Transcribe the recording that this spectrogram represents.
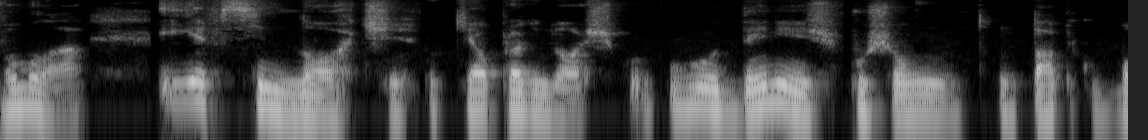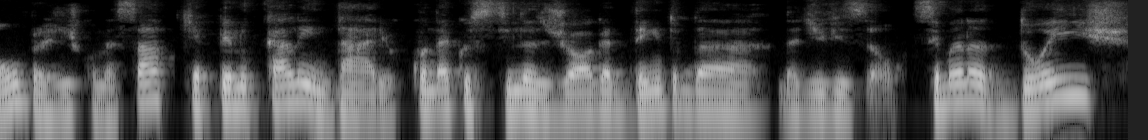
Vamos lá. EFC Norte, o que é o prognóstico? O Denis puxou um, um tópico bom pra gente começar, que é pelo calendário, quando é que o Steelers joga dentro da, da divisão. Semana 2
